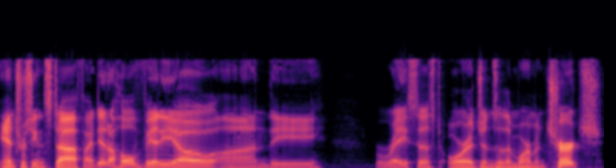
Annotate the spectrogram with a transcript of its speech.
interesting stuff. I did a whole video on the racist origins of the Mormon church,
